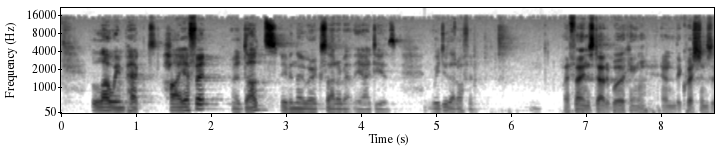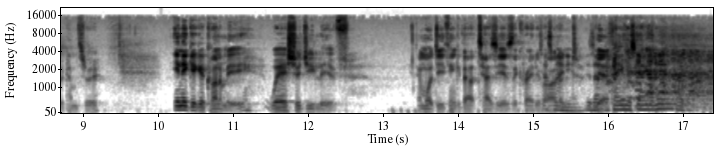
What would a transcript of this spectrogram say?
low impact, high effort. No duds, even though we're excited about the ideas. We do that often. My phone started working, and the questions have come through. In a gig economy, where should you live? And what do you think about Tassie as the creative Tasmania. island? Is that Yeah. the theme that's going on here? Okay.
